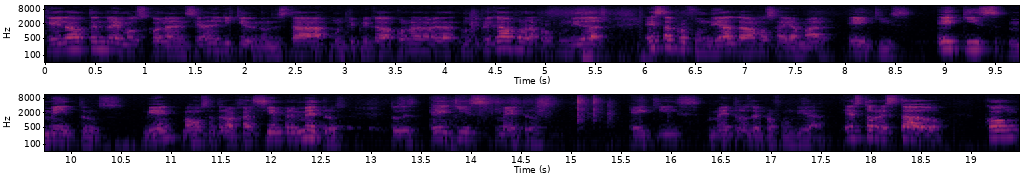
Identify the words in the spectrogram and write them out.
que la obtendremos con la densidad del líquido en donde está A multiplicada por la gravedad, multiplicada por la profundidad. Esta profundidad la vamos a llamar X, X metros. Bien, vamos a trabajar siempre en metros. Entonces, X metros. X metros de profundidad. Esto restado con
